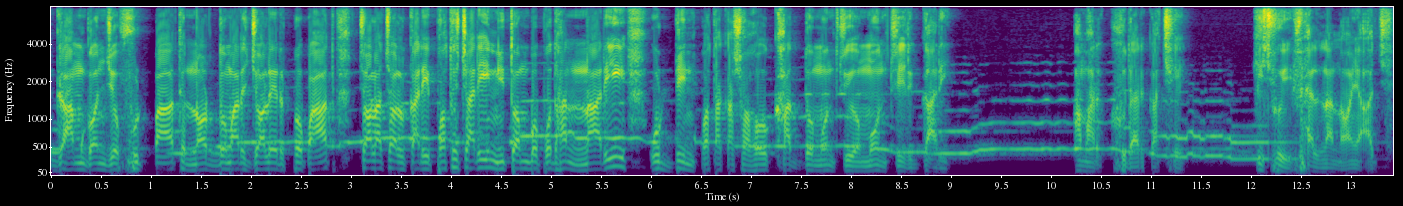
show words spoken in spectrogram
গ্রামগঞ্জ ফুটপাত, নর্দমার জলের প্রপাত, চলাচলকারী পথচারী, নিতম্ব প্রধান নারী, উড্ডিন পতাকা সহ খাদ্যমন্ত্রী ও মন্ত্রীর গাড়ি। আমার ক্ষুধার কাছে কিছুই ফেলনা নয় আজ।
